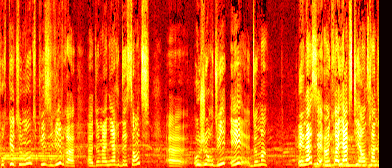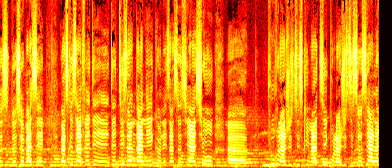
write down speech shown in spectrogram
pour que tout le monde puisse vivre de manière décente euh, aujourd'hui et demain. Et là, c'est incroyable ce qui est en train de, se passer, parce que ça fait des, dizaines d'années que les associations euh, pour la justice climatique, pour la justice sociale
